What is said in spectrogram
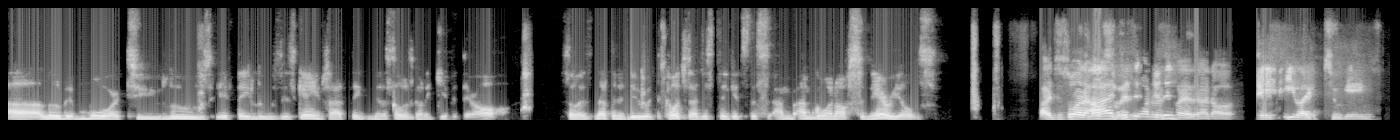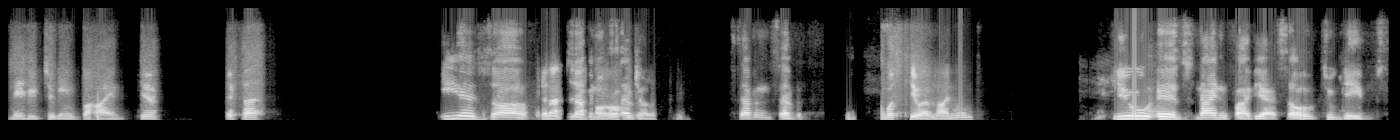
uh, a little bit more to lose if they lose this game. So I think Minnesota's going to give it their all. So it's nothing to do with the coaches. I just think it's this. I'm I'm going off scenarios. I just want to. I Also, just isn't- want to isn't- clear that out. AP like two games, maybe two games behind too. If that. He is uh They're not, they're Seven and seven. other. seven and seven. What's Q? Have nine wins? Hugh is nine and five. Yeah, so two games.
